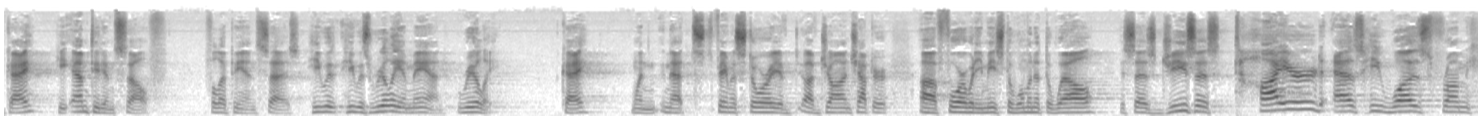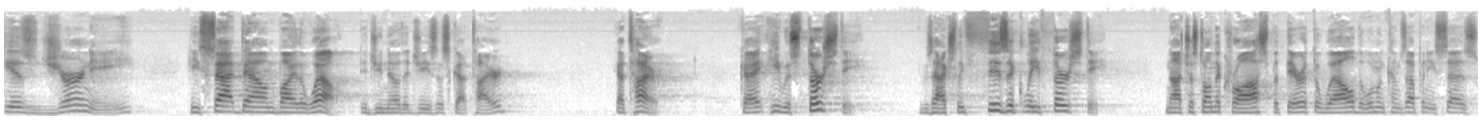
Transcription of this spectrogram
Okay? He emptied himself, Philippians says. He was, he was really a man, really. Okay? When in that famous story of, of John chapter uh, 4, when he meets the woman at the well, it says, Jesus, tired as he was from his journey, he sat down by the well. Did you know that Jesus got tired? Got tired. Okay? He was thirsty. He was actually physically thirsty. Not just on the cross, but there at the well, the woman comes up and he says,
